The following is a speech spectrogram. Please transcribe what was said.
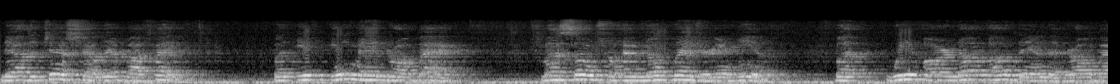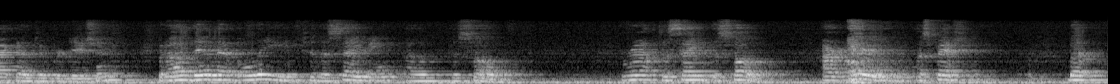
Now the just shall live by faith. But if any man draw back, my soul shall have no pleasure in him. But we are not of them that draw back unto perdition, but of them that believe to the saving of the soul. We're out to save the soul, our own especially, but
